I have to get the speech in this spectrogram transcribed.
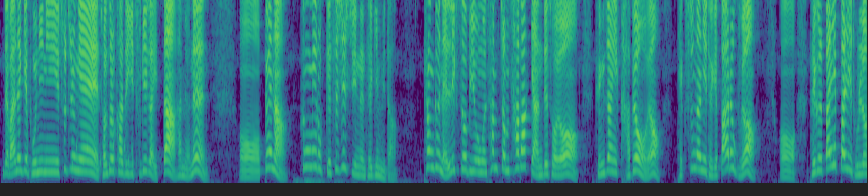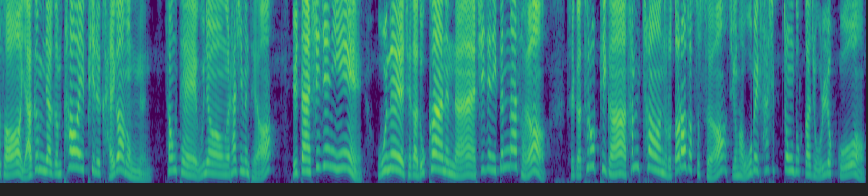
근데 만약에 본인이 수중에 전설 카드 이 두 개가 있다 하면은 어, 꽤나 흥미롭게 쓰실 수 있는 덱입니다. 평균 엘릭서 비용은 3.4밖에 안 돼서요. 굉장히 가벼워요. 덱 순환이 되게 빠르고요. 어, 덱을 빨리빨리 돌려서 야금야금 타워의 피를 갉아먹는 형태의 운영을 하시면 돼요. 일단 시즌이 오늘 제가 녹화하는 날 시즌이 끝나서요. 제가 트로피가 3000으로 떨어졌었어요. 지금 한 540 정도까지 올렸고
